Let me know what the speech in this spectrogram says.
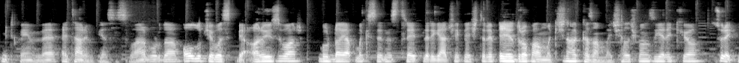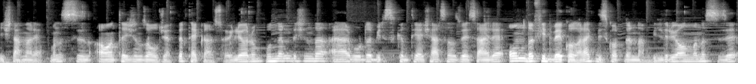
Bitcoin ve Ethereum piyasası var burada. Oldukça basit bir arayüzü var. Burada yapmak istediğiniz trade'leri gerçekleştirip airdrop almak için hak kazanmaya çalışmanız gerekiyor. Sürekli işlemler yapmanız sizin avantajınız olacaktır. Tekrar söylüyorum. Bunların dışında eğer burada bir sıkıntı yaşarsanız vesaire onu da feedback olarak Discord'larından bildiriyor olmanız sizi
